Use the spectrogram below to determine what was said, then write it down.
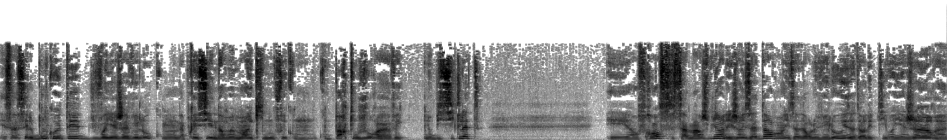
Et ça, c'est le bon côté du voyage à vélo qu'on apprécie énormément et qui nous fait qu'on qu'on part toujours avec nos bicyclettes. Et en France, ça marche bien. Les gens, ils adorent. hein. Ils adorent le vélo, ils adorent les petits voyageurs. euh.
